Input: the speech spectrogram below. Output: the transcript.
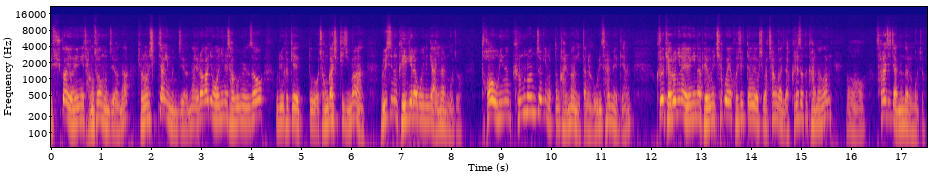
휴가 여행의 장소가 문제였나? 결혼식장이 문제였나? 여러 가지 원인을 잡으면서 우리는 그렇게 또 전가시키지만 루이스는 그 얘기를 하고 있는 게 아니라는 거죠. 더 우리는 근원적인 어떤 갈망이 있다는 거, 우리 삶에 대한. 그 결혼이나 여행이나 배움이 최고의 것일 때도 역시 마찬가지다. 그래서 그 갈망은 어, 사라지지 않는다는 거죠.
